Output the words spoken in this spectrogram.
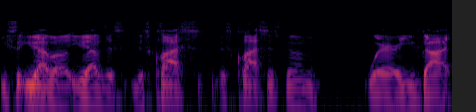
you you have a you have this this class this class system where you've got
